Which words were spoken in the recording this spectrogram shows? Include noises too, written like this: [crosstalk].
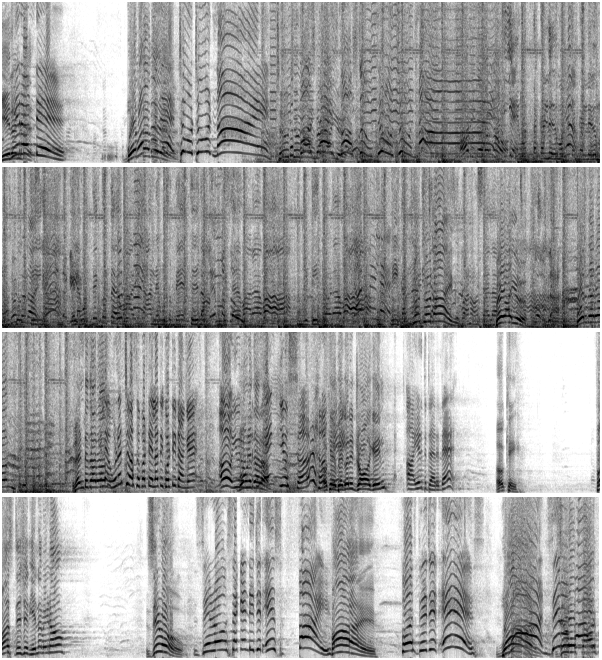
இரண்டு. ஒன்பது. Two two nine Two two nine, where are you? Two two two nine ஆடிக்கிட்டே வரணும். ஏ ஒத்த கல்லு ஒத்த கல்லு மூக்குத்தியா என ஒத்தை கொத்த மாறியான்னு உசு பேத்துதான் கிட்ட வரவா கிட்டி தொடவா. நீ are you? ஒரு தரம் ரெண்டு தரம். உணர்ச்சி வசப்பட்டு எல்லாத்தையும் கொட்டிட்டாங்க. ஓ இவர் மூணு தரம். Thank you sir Okay, we're going to draw again. ஆ எடுத்துட்டாரு இத Okay. First digit என்ன வேணும்? Zero. Zero second digit is five Five. First digit is One. Zero, Zero five,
